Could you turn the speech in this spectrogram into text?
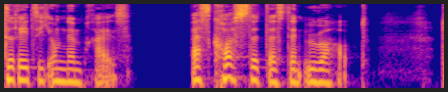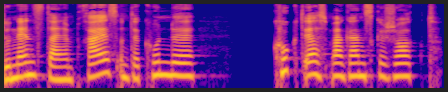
dreht sich um den Preis. Was kostet das denn überhaupt? Du nennst deinen Preis und der Kunde guckt erstmal ganz geschockt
